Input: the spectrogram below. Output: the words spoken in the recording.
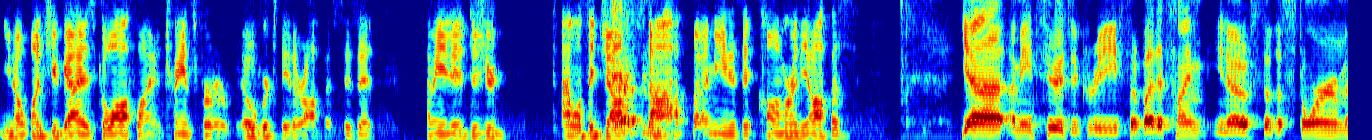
you know, once you guys go offline and transfer over to the other office? Is it, I mean, does your, I won't say job stop, but I mean, is it calmer in the office? Yeah, I mean, to a degree. So by the time, you know, so the storm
